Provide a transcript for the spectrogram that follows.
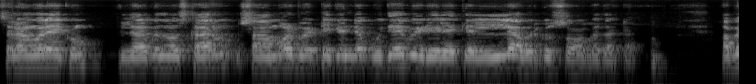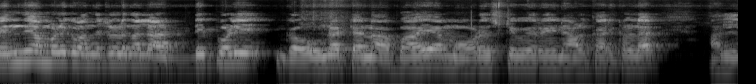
അസ്സലാമു അലൈക്കും എല്ലാവർക്കും നമസ്കാരം. ഷാമോൾ ബെട്ടിക്കിന്റെ പുതിയ വീഡിയോയിലേക്ക് എല്ലാവർക്കും സ്വാഗതം അപ്പോൾ അപ്പൊ ഇന്ന് നമ്മൾക്ക് വന്നിട്ടുള്ള നല്ല അടിപൊളി ഗൗണട്ടാണ് അബായ മോഡസ്റ്റ് വെയർ ചെയ്യുന്ന ആൾക്കാർക്കുള്ള നല്ല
